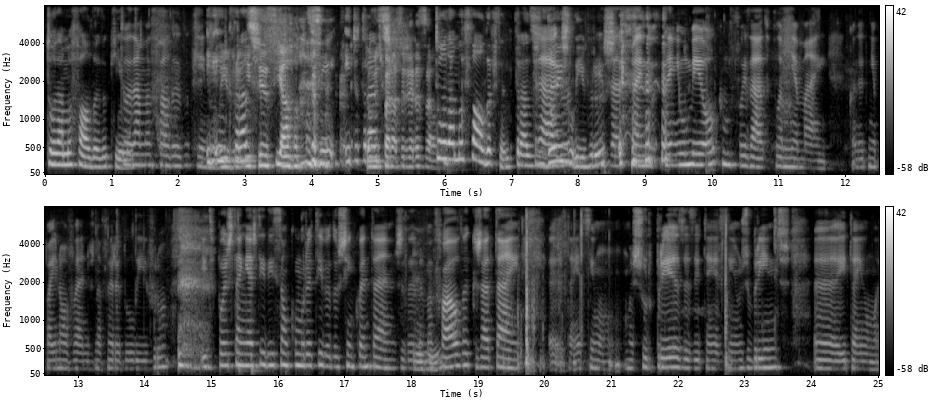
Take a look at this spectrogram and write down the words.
Toda a Mafalda do Quino. Toda a Mafalda do Quino. E, livro trazes... essencial. Sim, e tu trazes para a nossa geração. toda a Mafalda, portanto, trazes Trago, dois livros. Exato, tenho, tenho o meu, que me foi dado pela minha mãe quando eu tinha pai 9 anos na Feira do Livro, e depois tem esta edição comemorativa dos 50 anos da, uhum. Mafalda, que já tem, uh, tem assim um, umas surpresas e tem assim uns brindes, uh, e tem uma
